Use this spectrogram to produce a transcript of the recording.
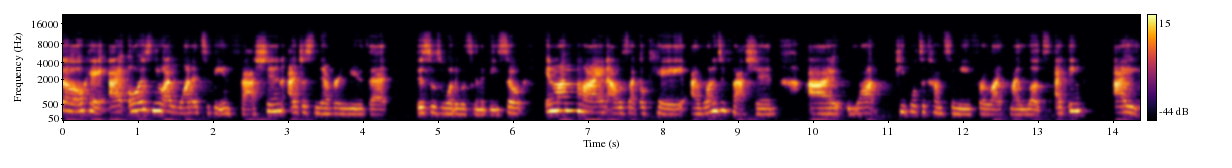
So, okay, I always knew I wanted to be in fashion. I just never knew that this was what it was going to be. So, in my mind, I was like, okay, I want to do fashion. I want people to come to me for like my looks. I think I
